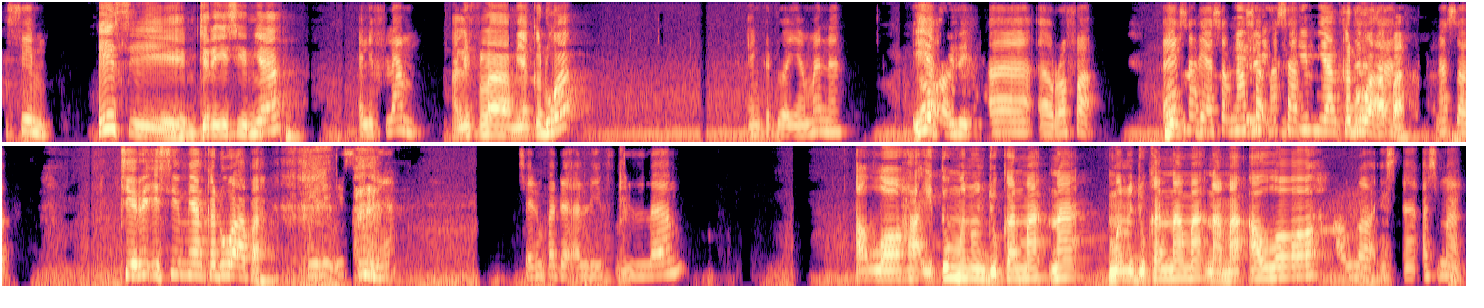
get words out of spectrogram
Isim. Isim Ciri isimnya Alif lam. Alif lam Yang kedua Yang kedua yang mana? Iya Oh, ciri, Uh, uh, Rafa. Eh, sorry, nasab, nasab. isim yang kedua Nasab. apa? Nasab. Ciri isim yang kedua apa? Ciri isimnya. Selain pada alif lam. Allah itu menunjukkan makna Menunjukkan nama Nama Allah Allah is, uh, asma.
